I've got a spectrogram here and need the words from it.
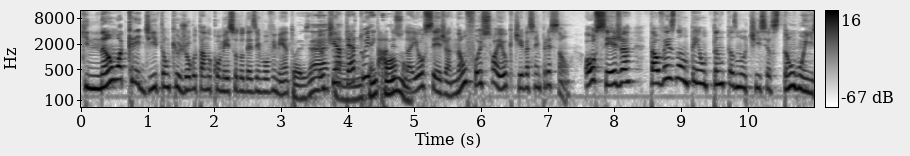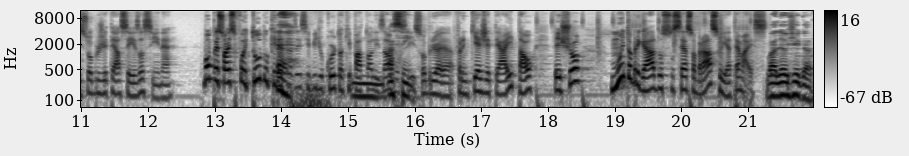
que não acreditam que o jogo tá no começo do desenvolvimento. Pois é, eu tinha cara, até tweetado isso daí, ou seja, não foi só eu que tive essa impressão. Ou seja, talvez não tenham tantas notícias tão ruins sobre o GTA 6 assim, né? Bom, pessoal, isso foi tudo. Queria É. trazer esse vídeo curto aqui pra atualizar assim. vocês sobre a franquia GTA e tal. Fechou? Muito obrigado, sucesso, abraço e até mais. Valeu, Giga.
